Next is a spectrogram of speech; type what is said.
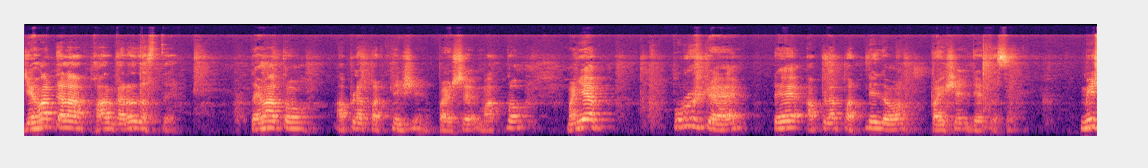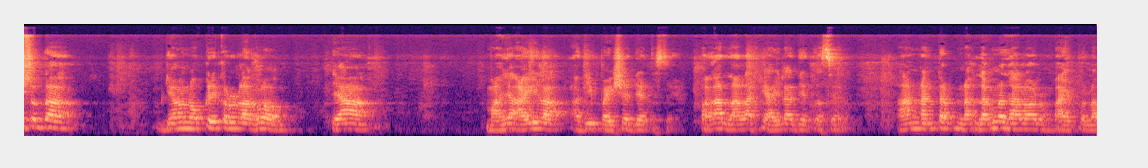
जेव्हा त्याला फार गरज असते तेव्हा तो आपल्या पत्नीशी पैसे मागतो. म्हणजे पुरुष जे आहे ते आपल्या पत्नीजवळ पैसे देत असे. मी सुद्धा जेव्हा नोकरी करू लागलो त्या माझ्या आईला आधी पैसे देत असे. पगार झाला की आईला देत असेल आणि नंतर न लग्न झाल्यावर बायकोला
